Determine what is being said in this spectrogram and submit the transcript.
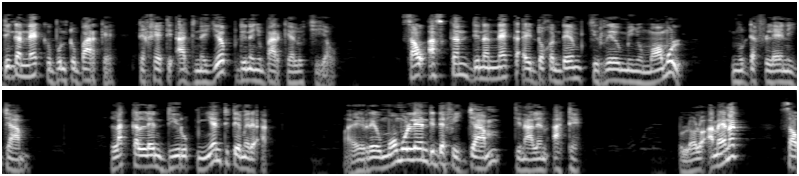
dinga nekk buntu barke te xeeti àddina yépp dinañu barkeelu ci yow saw askan dina nekk ay doxandeem ci réew mi ñu moomul ñu def leeni jaam lakkal leen diirub ñeenti téeméeri at waaye réew moomu leen di defi jaam dinaa leen àtte bu loolu amee nag saw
